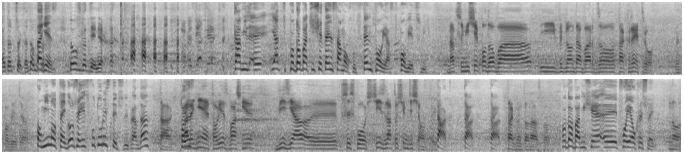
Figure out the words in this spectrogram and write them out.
Etat czeka. Do, Tak jest. Do uzgodnienia. Kamil, e, jak podoba Ci się ten samochód, ten pojazd? Powiedz mi. Znaczy mi się podoba i wygląda bardzo tak retro, bym powiedział. Pomimo tego, że jest futurystyczny, prawda? Tak, To ale jest- nie, to jest właśnie wizja y, przyszłości z lat 80. Tak, tak, tak. Tak bym to nazwał. Podoba mi się e, Twoje określenie. No,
